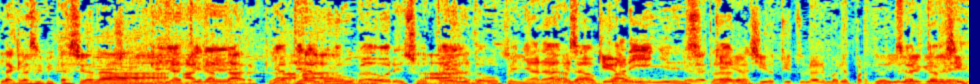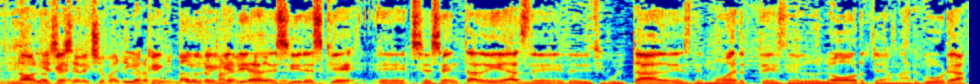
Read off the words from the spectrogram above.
La clasificación a, que ya a tiene, Qatar, ya claro, tiene algunos jugadores, Sopeldo, El Peñaranda, arquero, Fariñez, que claro. ha sido titular en varios partidos. Yo le quiero decir No, lo que esa que, selección va a lo llegar que- muy lo madura que para el quería decir es que eh, 60 días de, de dificultades, de muertes, de dolor, de amargura,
